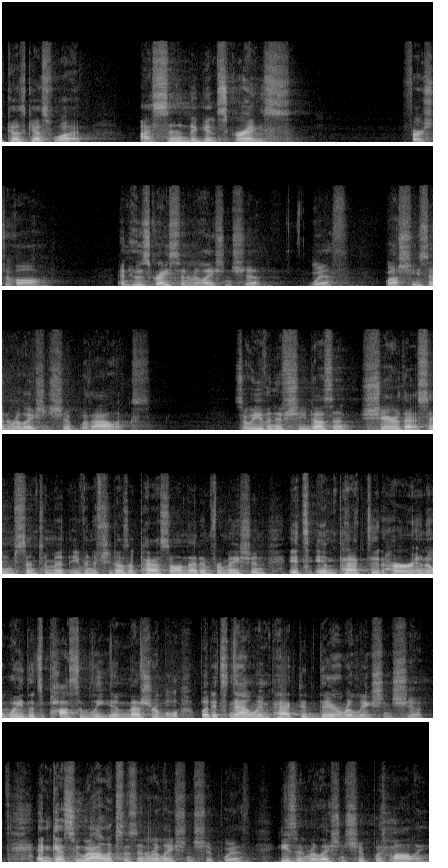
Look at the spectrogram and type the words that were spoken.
Because guess what? I sinned against Grace, first of all. And who's Grace in relationship with? Well, she's in a relationship with Alex. So even if she doesn't share that same sentiment, even if she doesn't pass on that information, it's impacted her in a way that's possibly immeasurable, but it's now impacted their relationship. And guess who Alex is in relationship with? He's in relationship with Molly.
